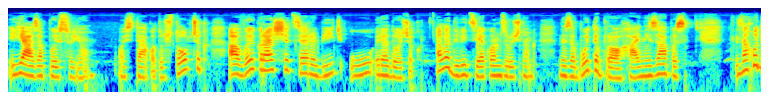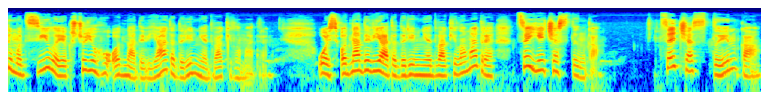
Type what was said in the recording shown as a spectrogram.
Я записую ось так от у стовпчик, а ви краще це робіть у рядочок. Але дивіться, як вам зручно. Не забудьте про охайний запис. Знаходимо ціле, якщо його 1 дев'ята дорівнює 2 км. Ось 1 дев'ята дорівнює 2 км це є частинка. Це частинка.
